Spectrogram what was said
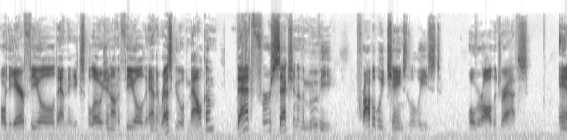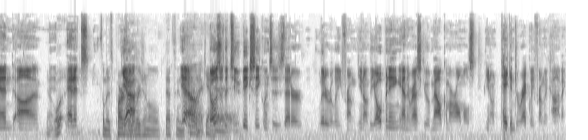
over the airfield and the explosion on the field and the rescue of Malcolm. That first section of the movie probably changed the least over all the drafts. And uh, Yeah, well, and it's From as part Yeah. of the original. That's in yeah, the comic. Yeah. those Yeah, are the yeah, two yeah. big sequences that are literally from you know the opening and the rescue of Malcolm are almost you know taken directly from the comic.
